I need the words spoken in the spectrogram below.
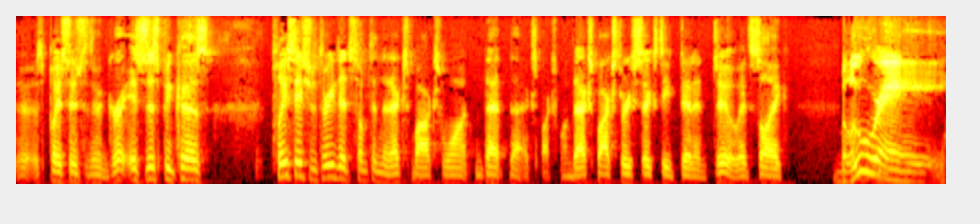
is PlayStation great, it's just because PlayStation 3 did something that Xbox One that the Xbox One, the Xbox 360 didn't do. It's like Blu-ray.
